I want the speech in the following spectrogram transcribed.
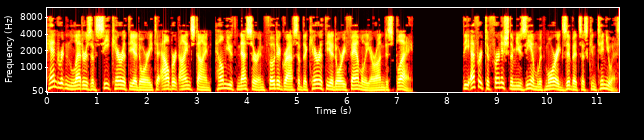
Handwritten letters of C. Carathéodory to Albert Einstein, Helmuth Kneser and photographs of the Carathéodory family are on display. The effort to furnish the museum with more exhibits is continuous.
